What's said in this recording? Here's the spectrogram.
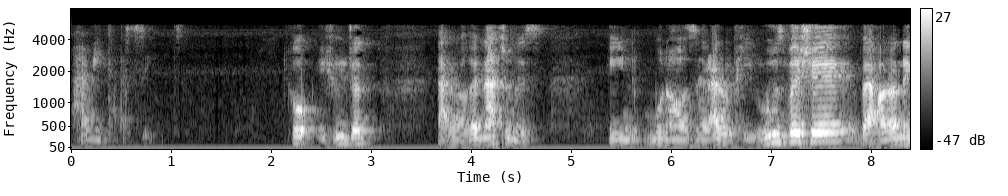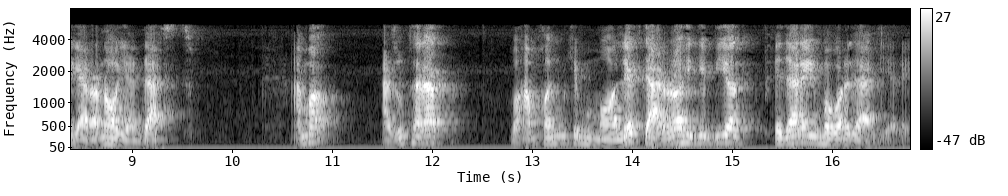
همی ترسید. خب ایشون اینجا در واقع نتونست این مناظره رو پیروز بشه و حالا نگران آینده است. اما از اون طرف با هم خانیم که مالک در راهی که بیاد پدر این بابا رو در بیاره.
